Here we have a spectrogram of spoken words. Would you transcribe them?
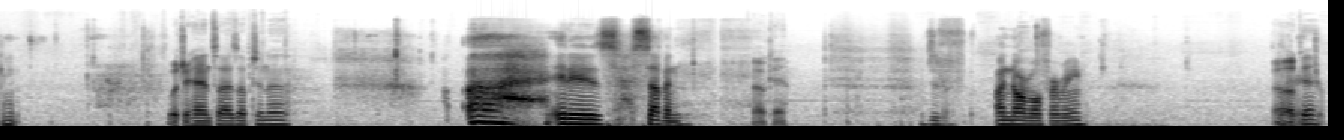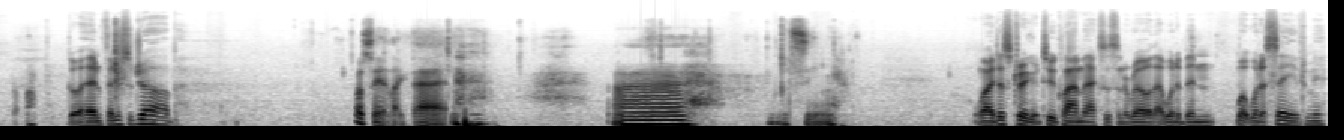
Okay. What's your hand size up to now? Uh, it is seven, Okay. Which is unnormal for me. Okay. Go ahead and finish the job. I'll say it like that. Uh, let's see. Well, I just triggered two climaxes in a row. That would have been what would have saved me.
